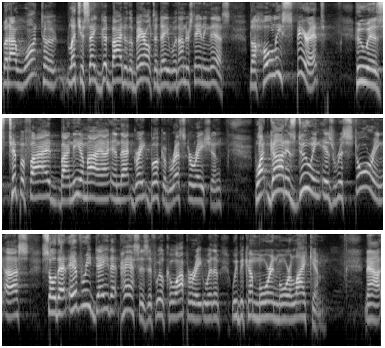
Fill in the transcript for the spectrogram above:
But I want to let you say goodbye to the barrel today with understanding this the Holy Spirit who is typified by Nehemiah in that great book of restoration, what God is doing is restoring us so that every day that passes, if we'll cooperate with Him, we become more and more like Him. Now,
